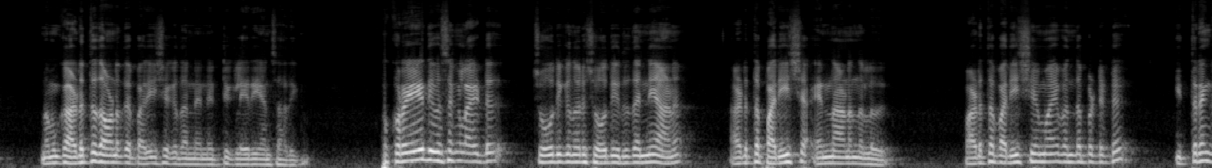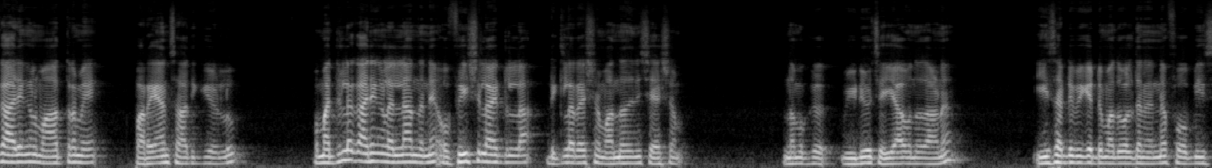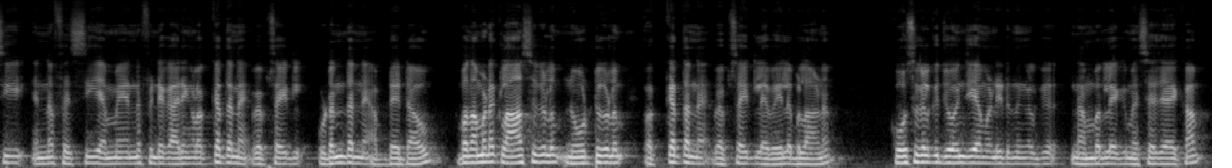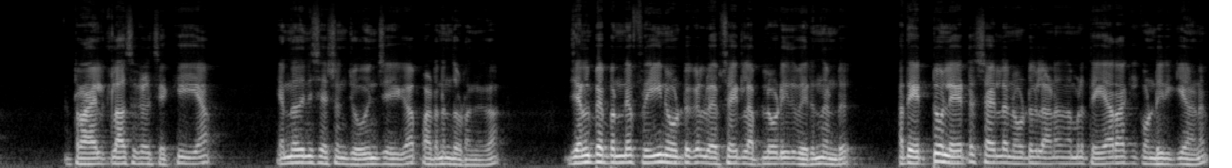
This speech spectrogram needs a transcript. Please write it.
നമുക്ക് അടുത്ത തവണത്തെ പരീക്ഷയ്ക്ക് തന്നെ നെറ്റ് ക്ലിയർ ചെയ്യാൻ സാധിക്കും. ഇപ്പോൾ കുറേ ദിവസങ്ങളായിട്ട് ചോദിക്കുന്ന ഒരു ചോദ്യം ഇത് തന്നെയാണ്. അടുത്ത പരീക്ഷ എന്നാണെന്നുള്ളത്. അപ്പോൾ അടുത്ത പരീക്ഷയുമായി ബന്ധപ്പെട്ടിട്ട് ഇത്തരം കാര്യങ്ങൾ മാത്രമേ പറയാൻ സാധിക്കുകയുള്ളൂ. അപ്പോൾ മറ്റുള്ള കാര്യങ്ങളെല്ലാം തന്നെ ഒഫീഷ്യലായിട്ടുള്ള ഡിക്ലറേഷൻ വന്നതിന് ശേഷം നമുക്ക് വീഡിയോ ചെയ്യാവുന്നതാണ്. ഈ സർട്ടിഫിക്കറ്റും അതുപോലെ തന്നെ N F O B C N F S C M A N എഫിന്റെ കാര്യങ്ങളൊക്കെ തന്നെ വെബ്സൈറ്റിൽ ഉടൻ തന്നെ അപ്ഡേറ്റ് ആവും. അപ്പോൾ നമ്മുടെ ക്ലാസ്സുകളും നോട്ടുകളും ഒക്കെ തന്നെ വെബ്സൈറ്റിൽ അവൈലബിൾ ആണ്. കോഴ്സുകൾക്ക് ജോയിൻ ചെയ്യാൻ വേണ്ടിയിട്ട് നിങ്ങൾക്ക് നമ്പറിലേക്ക് മെസ്സേജ് അയക്കാം. ട്രയൽ ക്ലാസ്സുകൾ ചെക്ക് ചെയ്യാം എന്നതിന് ശേഷം ജോയിൻ ചെയ്യുക പഠനം തുടങ്ങുക. ജനറൽ പേപ്പറിന്റെ ഫ്രീ നോട്ടുകൾ വെബ്സൈറ്റിൽ അപ്ലോഡ് ചെയ്ത് വരുന്നുണ്ട്. അത് ഏറ്റവും ലേറ്റസ്റ്റ് ആയിട്ടുള്ള നോട്ടുകളാണ് നമ്മൾ തയ്യാറാക്കിക്കൊണ്ടിരിക്കുകയാണ്.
